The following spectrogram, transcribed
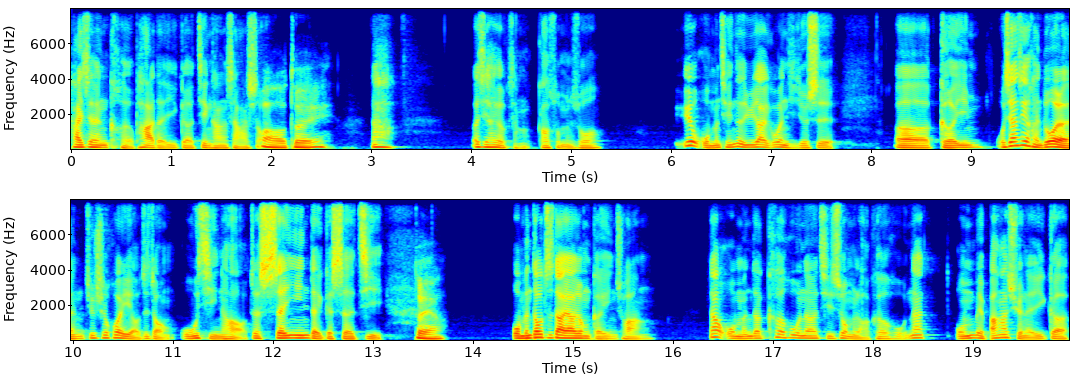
它还是很可怕的一个健康杀手哦，对，那而且还有想告诉我们说，因为我们前阵子遇到一个问题，就是呃隔音，我相信很多人就是会有这种无形哈，这声音的一个设计。对啊，我们都知道要用隔音窗，那我们的客户呢，其实我们老客户，那我们也帮他选了一个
